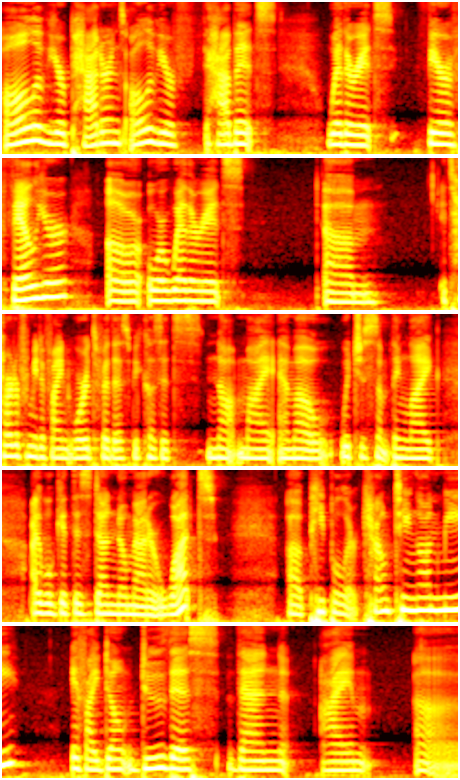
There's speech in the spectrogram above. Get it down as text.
All of your patterns, all of your f- habits, whether it's fear of failure or, or whether it's, um, it's harder for me to find words for this because it's not my MO, which is something like, I will get this done no matter what. Uh, people are counting on me. If I don't do this, then I'm, uh,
